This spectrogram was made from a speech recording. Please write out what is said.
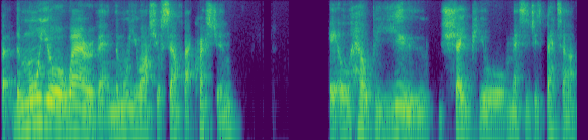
But the more you're aware of it and the more you ask yourself that question, it'll help you shape your messages better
